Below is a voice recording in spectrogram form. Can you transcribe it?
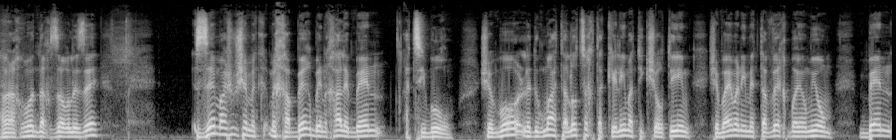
אבל אנחנו עוד נחזור לזה. זה משהו שמחבר בינך לבין הציבור, שבו לדוגמה אתה לא צריך את הכלים התקשורתיים שבהם אני מתווך ביומיום בין,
